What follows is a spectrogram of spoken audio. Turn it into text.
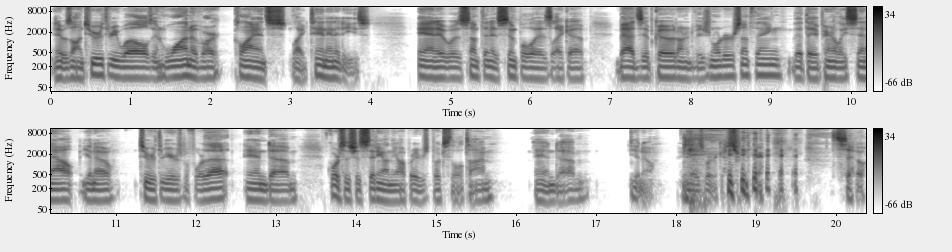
and it was on two or three wells in one of our clients' like ten entities, and it was something as simple as like a bad zip code on a division order or something that they apparently sent out, you know, two or three years before that. And um, of course, it's just sitting on the operator's books the whole time. And, um, you know, who knows where it goes from there. so,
